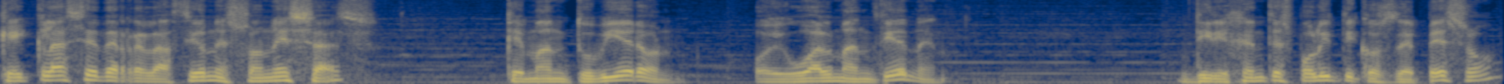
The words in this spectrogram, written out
qué clase de relaciones son esas que mantuvieron o igual mantienen dirigentes políticos de peso,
